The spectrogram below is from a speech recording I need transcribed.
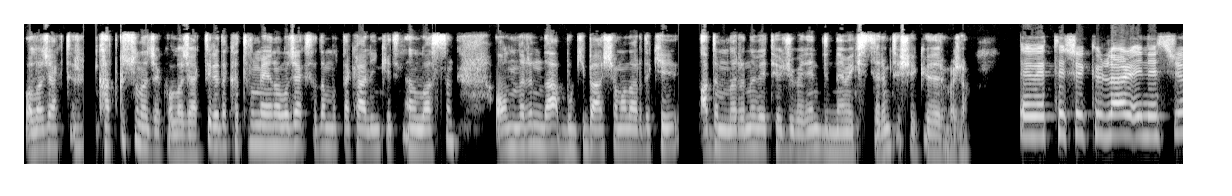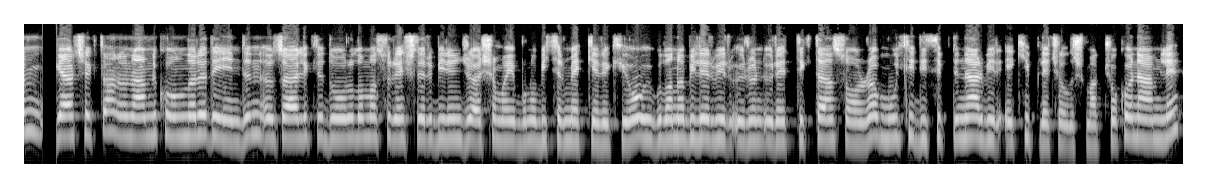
olacaktır. Katkı sunacak olacaktır ya da katılmayan olacaksa da mutlaka LinkedIn'den ulaşsın. Onların da bu gibi aşamalardaki adımlarını ve tecrübelerini dinlemek isterim. Teşekkür ederim hocam. Evet teşekkürler Enes'cim. Gerçekten önemli konulara değindin. Özellikle doğrulama süreçleri birinci aşamayı bunu bitirmek gerekiyor. Uygulanabilir bir ürün ürettikten sonra multidisipliner bir ekiple çalışmak çok önemli.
